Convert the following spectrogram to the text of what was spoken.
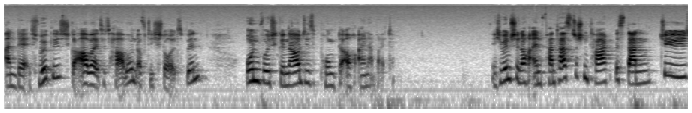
an der ich wirklich gearbeitet habe und auf die ich stolz bin und wo ich genau diese Punkte auch einarbeite. Ich wünsche dir noch einen fantastischen Tag. Bis dann. Tschüss.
